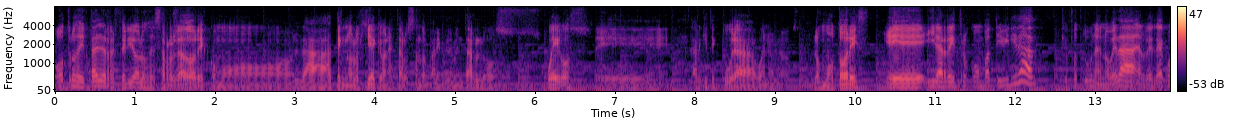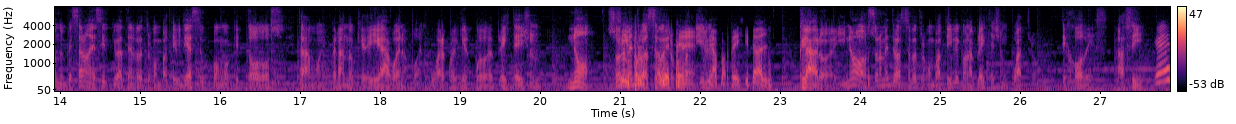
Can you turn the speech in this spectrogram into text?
Otros detalles referidos a los desarrolladores, como la tecnología que van a estar usando para implementar los juegos, eh, la arquitectura, bueno, los, los motores eh, y la retrocompatibilidad, que fue toda una novedad. En realidad, cuando empezaron a decir que iba a tener retrocompatibilidad, supongo que todos estábamos esperando que diga, bueno, podés jugar cualquier juego de PlayStation. No, solamente sí, va a ser retrocompatible. en la parte digital. Claro, y no, solamente va a ser retrocompatible con la PlayStation 4. Te jodes, así. ¿Qué?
